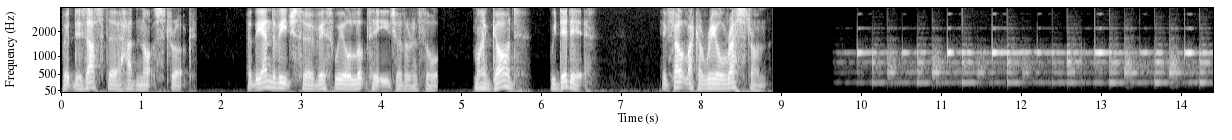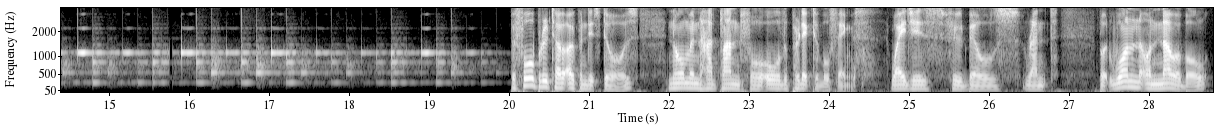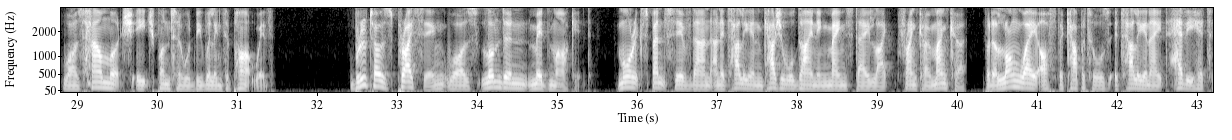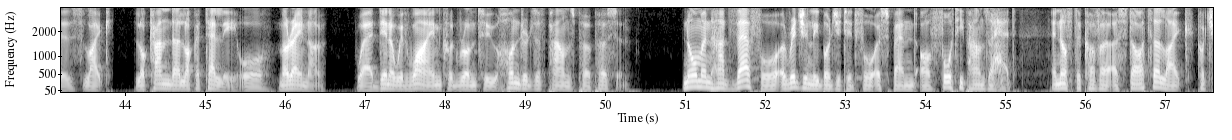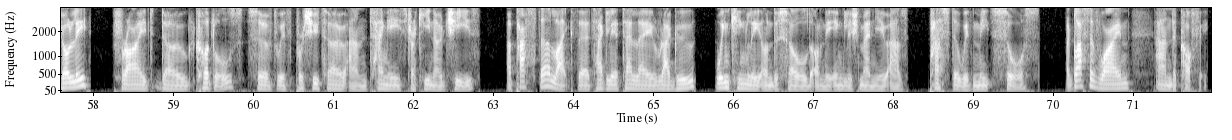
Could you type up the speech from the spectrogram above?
But disaster had not struck. At the end of each service, we all looked at each other and thought, My God, we did it. It felt like a real restaurant. Before Brutto opened its doors, Norman had planned for all the predictable things wages, food bills, rent. But one unknowable was how much each punter would be willing to part with. Brutto's pricing was London mid market, more expensive than an Italian casual dining mainstay like Franco Manca, but a long way off the capital's Italianate heavy hitters like Locanda Locatelli or Murano, where dinner with wine could run to hundreds of pounds per person. Norman had therefore originally budgeted for a spend of £40 a head, enough to cover a starter like coccoli, fried dough cuddles served with prosciutto and tangy stracchino cheese, a pasta like the tagliatelle ragu, winkingly undersold on the English menu as pasta with meat sauce, a glass of wine, and a coffee.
